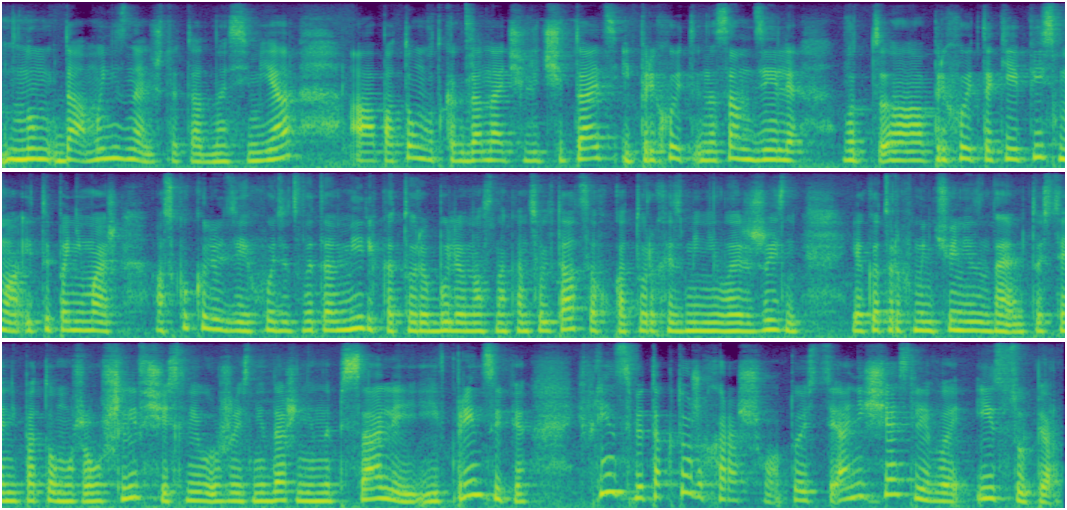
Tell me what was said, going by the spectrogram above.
Ну да, мы не знали, что это одна семья, а потом вот когда начали читать и приходит, и на самом деле вот а, приходят такие письма, и ты понимаешь, а сколько людей ходит в этом мире, которые были у нас на консультациях, у которых изменилась жизнь, и о которых мы ничего не знаем. То есть они потом уже ушли в счастливую жизнь и даже не написали, и в принципе, в принципе так тоже хорошо. То есть они счастливы и супер.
